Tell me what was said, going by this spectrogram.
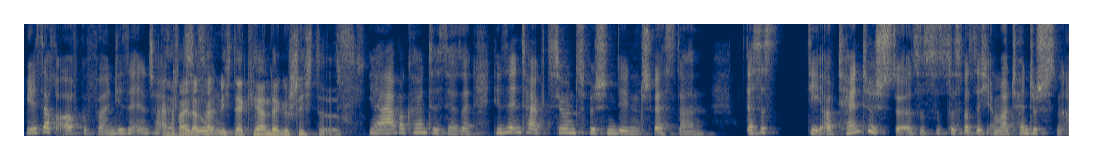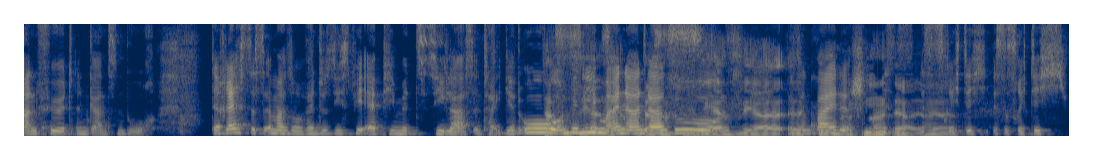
Mir ist auch aufgefallen, diese ja, weil das halt Interaktion nicht der Kern der Geschichte ist. Ja, aber könnte es ja sein. Diese Interaktion zwischen den Schwestern, das ist die authentischste, also es ist das, was sich am authentischsten anfühlt im ganzen Buch. Der Rest ist immer so, wenn du siehst, wie Epi mit Silas interagiert. Oh, Das und wir sehr, lieben sehr einander das ist so. sehr, sehr, wir äh, sind beide. komisch, ne? Es ist, Ja, es ja, ist ja. richtig, es ist richtig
